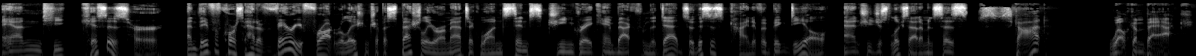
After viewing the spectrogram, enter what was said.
And he kisses her. And they've, of course, had a very fraught relationship, especially a romantic one, since Jean Grey came back from the dead. So this is kind of a big deal. And she just looks at him and says, Scott, welcome back.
